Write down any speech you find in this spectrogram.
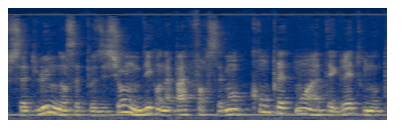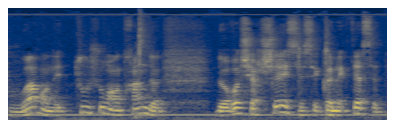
cette, Lune dans cette position. On nous dit qu'on n'a pas forcément complètement intégré tous nos pouvoirs. On est toujours en train de de rechercher, c'est connecté à cette,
